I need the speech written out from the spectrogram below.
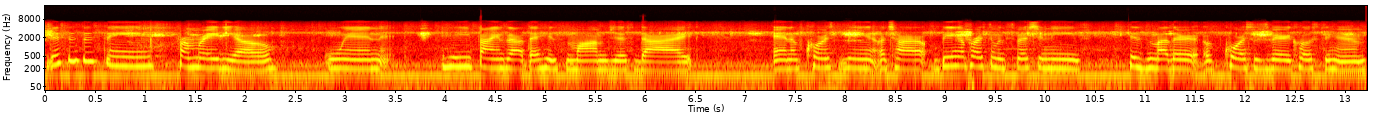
This is the scene from radio when he finds out that his mom just died. And of course, being a child, being a person with special needs, his mother, of course, is very close to him.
